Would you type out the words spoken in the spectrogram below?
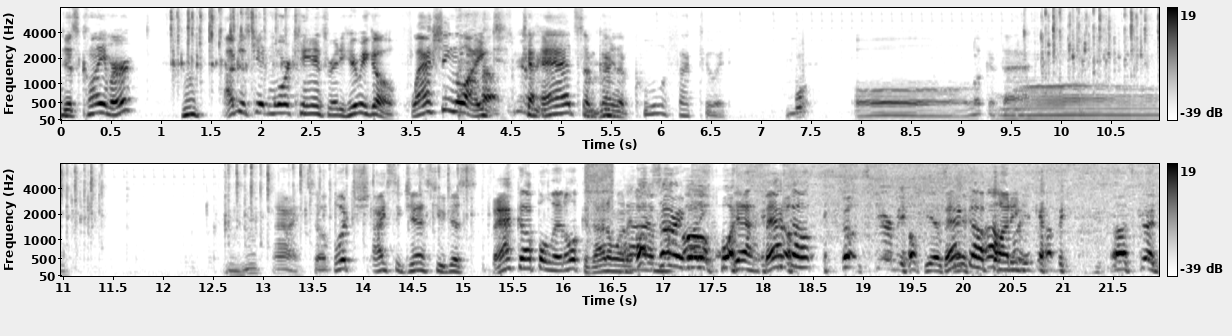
disclaimer. I'm just getting more cans ready. Here we go. Flashing light Excuse to me. add some kind of cool effect to it. Oh, look at that. Whoa. All right, so Butch, I suggest you just back up a little because I don't want to. Oh, Um, sorry, buddy. oh, boy. Yeah, back No. up. Don't scare me, LPS Back Dave. up, Oh, buddy. you got me. That's good.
